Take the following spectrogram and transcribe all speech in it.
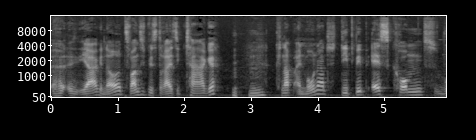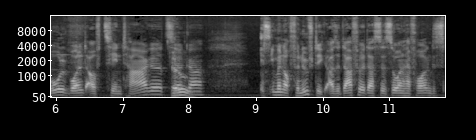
Äh, ja, genau, 20 bis 30 Tage, mhm. knapp ein Monat. Die BIP S kommt wohlwollend auf 10 Tage circa. Oh. Ist immer noch vernünftig. Also dafür, dass es so ein hervorragendes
